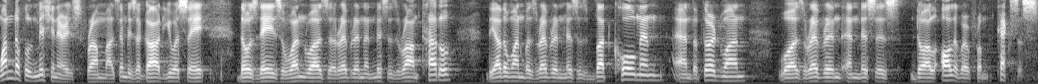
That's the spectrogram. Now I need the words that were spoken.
wonderful missionaries from Assemblies of God USA those days. One was uh, Reverend and Mrs. Ron Tuttle, the other one was Reverend Mrs. Bud Coleman, and the third one was Reverend and Mrs. Doyle Oliver from Texas.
